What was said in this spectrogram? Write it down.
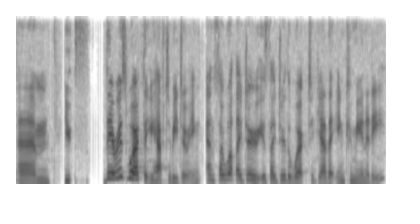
Um, you, there is work that you have to be doing. And so what they do is they do the work together in community.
